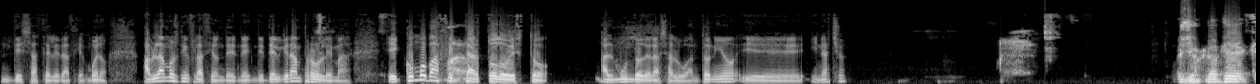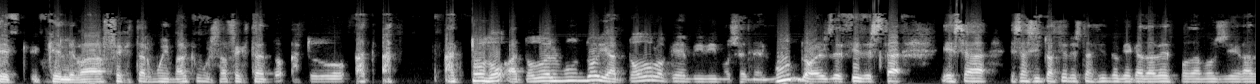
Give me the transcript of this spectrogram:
desaceleración. Bueno, hablamos de inflación, del gran problema. Eh, ¿Cómo va a afectar todo esto al mundo de la salud, Antonio y Nacho? Pues yo creo que, que, le va a afectar muy mal como está afectando a todo, a, a, todo, a todo el mundo y a todo lo que vivimos en el mundo. Es decir, esta, esa, esa situación está haciendo que cada vez podamos llegar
